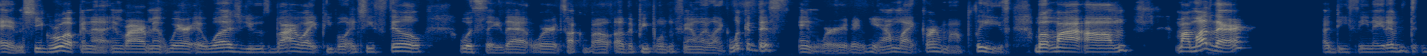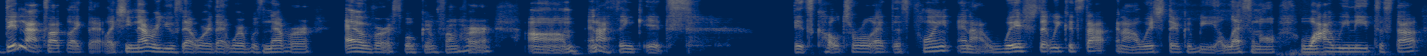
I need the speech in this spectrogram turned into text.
and she grew up in an environment where it was used by white people, and she still would say that word, talk about other people in the family, like, look at this N word in here. I'm like, Grandma, please. But my um my mother, a DC native, d- did not talk like that. Like she never used that word. That word was never ever spoken from her. Um, and I think it's it's cultural at this point and i wish that we could stop and i wish there could be a lesson on why we need to stop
